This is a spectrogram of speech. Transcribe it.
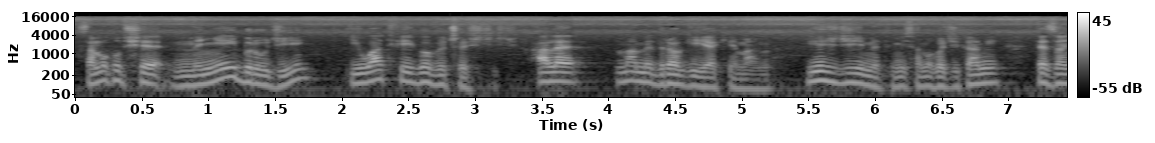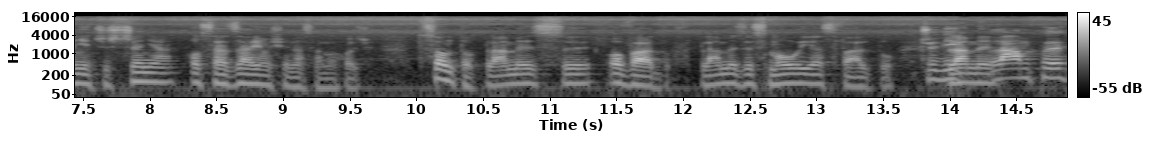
samochód się mniej brudzi i łatwiej go wyczyścić. Ale mamy drogi, jakie mamy. Jeździmy tymi samochodzikami, te zanieczyszczenia osadzają się na samochodzie. Są to plamy z owadów, plamy ze smoły i asfaltu, Czyli plamy lampy.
